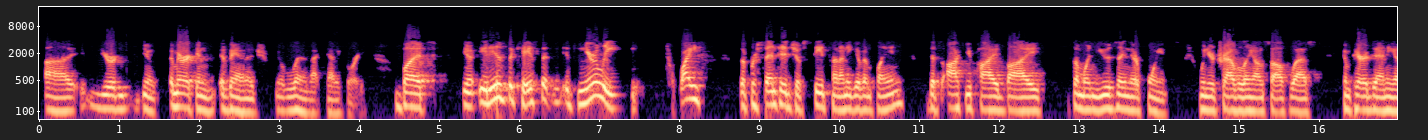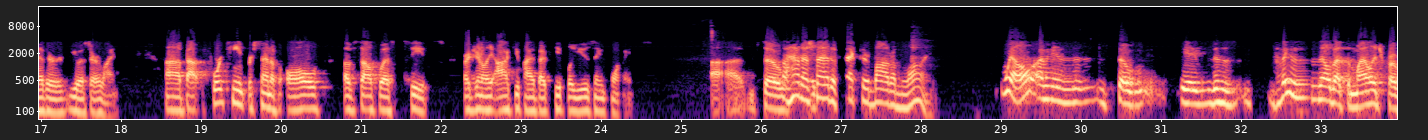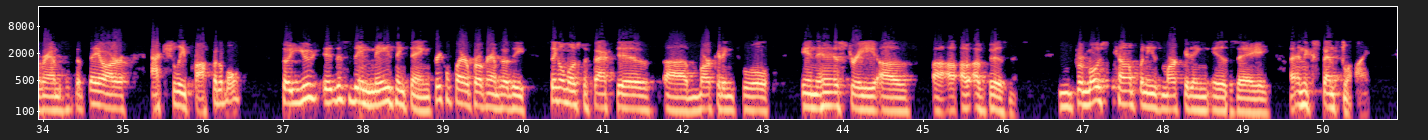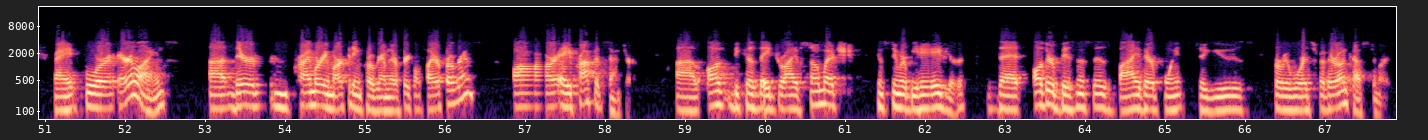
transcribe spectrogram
uh, your you know American AAdvantage you know, win in that category. But you know, it is the case that it's nearly twice the percentage of seats on any given plane that's occupied by someone using their points when you're traveling on Southwest compared to any other U.S. airline. Uh, about 14% of all of Southwest seats are generally occupied by people using points. Uh, so, well, how does that affect their bottom line? Well, I mean, so it, this is the thing to know about the mileage programs is that they are actually profitable. So you, it, this is the amazing thing. Frequent flyer programs are the single most effective uh, marketing tool in the history of uh, of business for most companies, marketing is a an expense line, right? For airlines, uh, their primary marketing program, their frequent flyer programs, are a profit center uh, because they drive so much consumer behavior that other businesses buy their points to use for rewards for their own customers.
